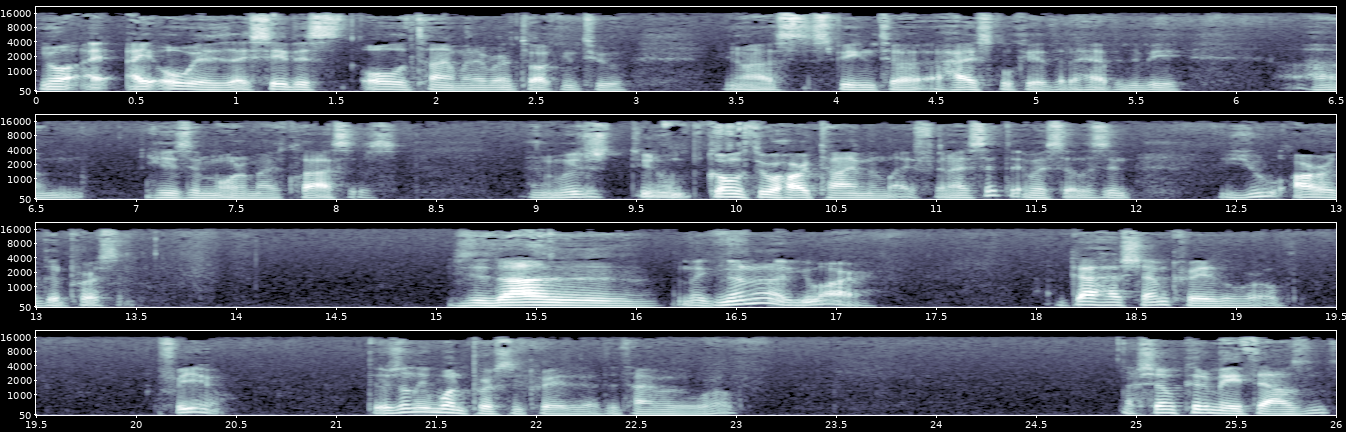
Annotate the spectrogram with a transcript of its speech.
you know, I, I always I say this all the time whenever I'm talking to, you know, I was speaking to a high school kid that I happen to be. Um, he's in one of my classes, and we're just you know going through a hard time in life. And I said to him, I said, "Listen, you are a good person." He says, ah. "I'm like, no, no, no, you are. God Hashem created the world for you. There's only one person created at the time of the world. Hashem could have made thousands,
